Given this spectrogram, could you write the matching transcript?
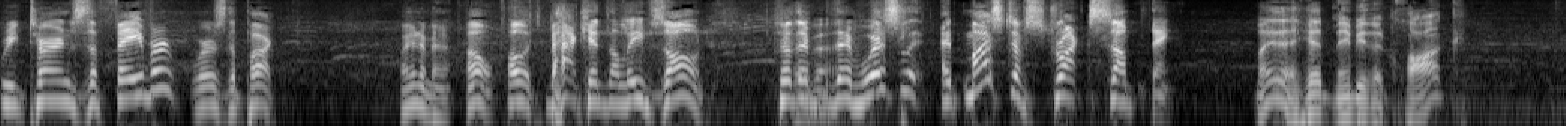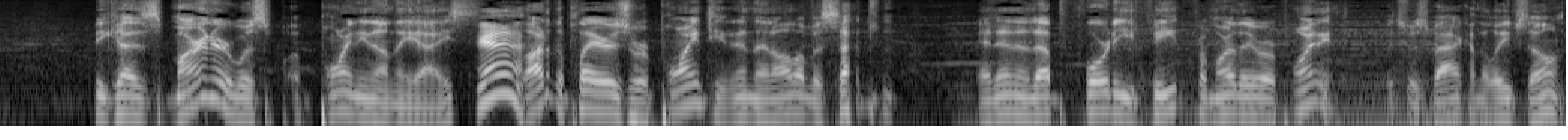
returns the favor. Where's the puck? Wait a minute. Oh, oh, it's back in the Leaf zone. So they're, they're whistling, it must have struck something. Might have hit maybe the clock because Marner was pointing on the ice. Yeah. A lot of the players were pointing, and then all of a sudden it ended up 40 feet from where they were pointing, which was back in the Leaf zone.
